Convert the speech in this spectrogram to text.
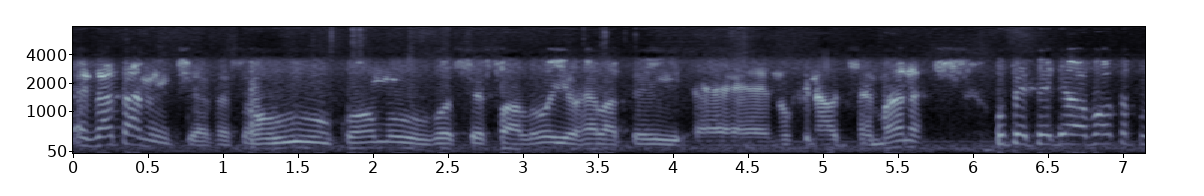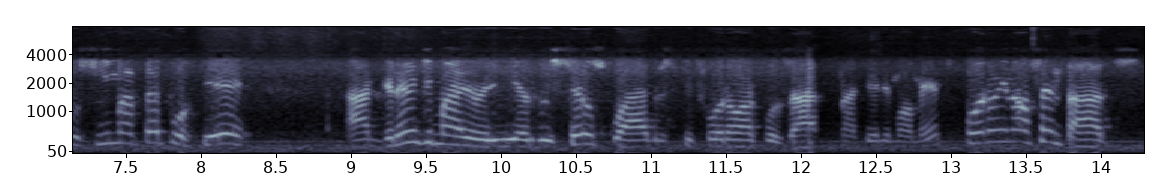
Exatamente, Jefferson. Como você falou e eu relatei é, no final de semana, o PT deu a volta por cima, até porque a grande maioria dos seus quadros que foram acusados naquele momento foram inocentados.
